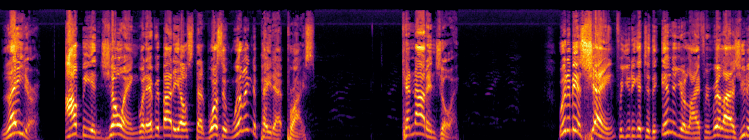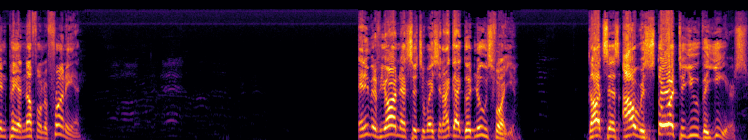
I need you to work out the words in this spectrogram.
later, I'll be enjoying what everybody else that wasn't willing to pay that price cannot enjoy. Wouldn't it be a shame for you to get to the end of your life and realize you didn't pay enough on the front end? And even if you are in that situation, I got good news for you. God says, I'll restore to you the years.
